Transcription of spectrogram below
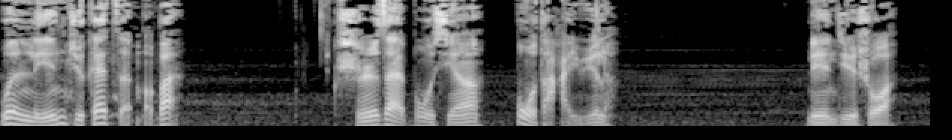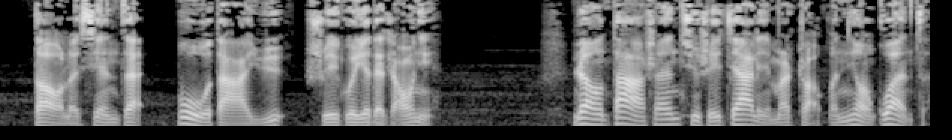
问邻居该怎么办，实在不行不打鱼了。邻居说，到了现在不打鱼，水鬼也得找你，让大山去谁家里面找个尿罐子，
